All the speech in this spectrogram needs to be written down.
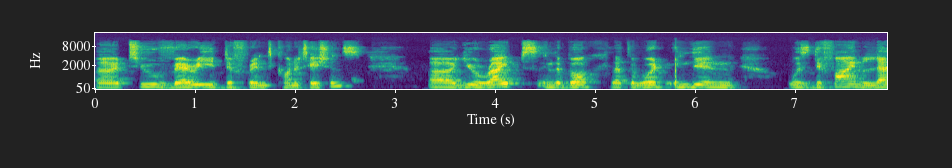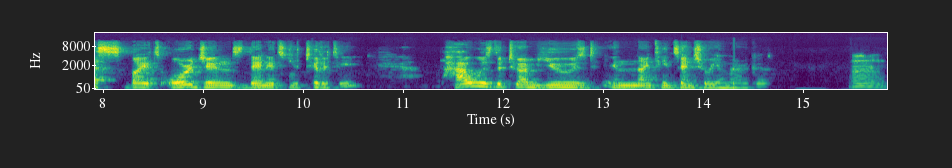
uh, two very different connotations. Uh, you write in the book that the word Indian was defined less by its origins than its utility how was the term used in 19th century America? Mm.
